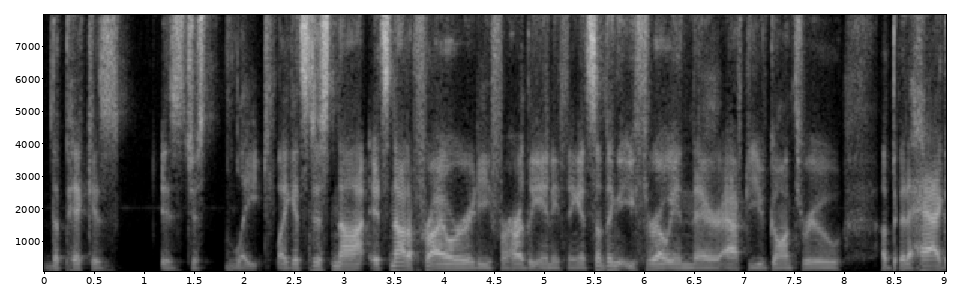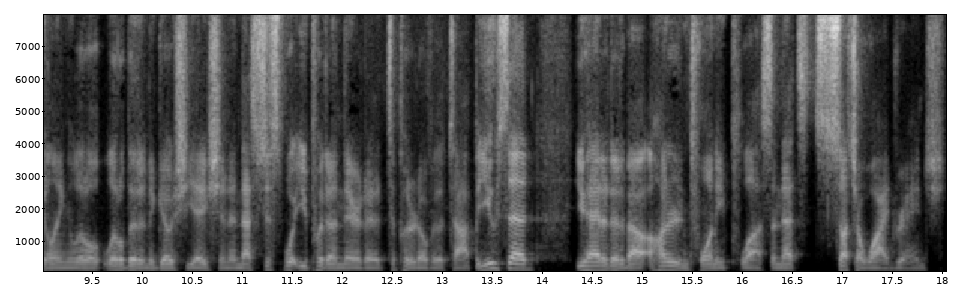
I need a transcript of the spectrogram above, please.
the pick is is just late. Like it's just not it's not a priority for hardly anything. It's something that you throw in there after you've gone through a bit of haggling, a little little bit of negotiation, and that's just what you put in there to to put it over the top. But you said you had it at about 120 plus, and that's such a wide range.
